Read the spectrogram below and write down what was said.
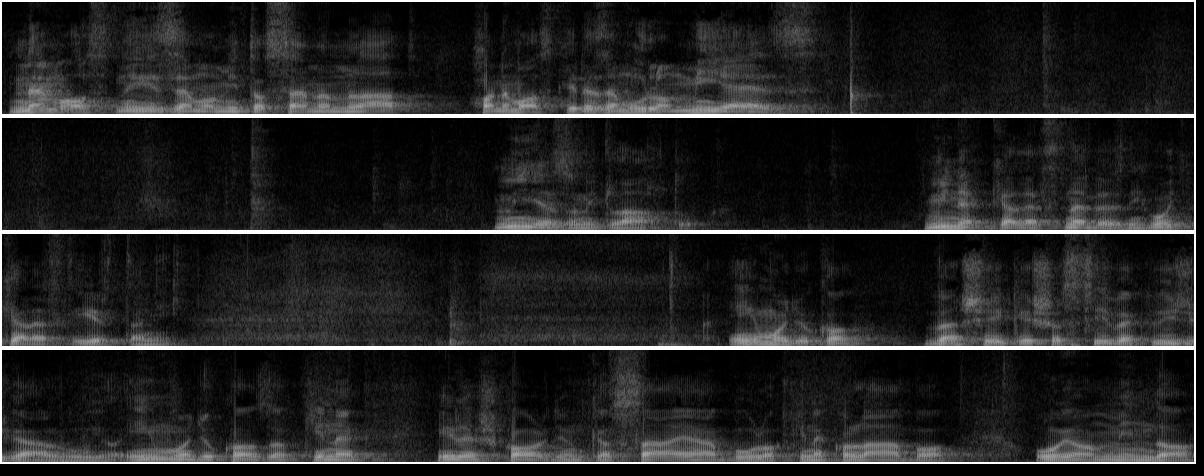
Nem azt nézem, amit a szemem lát, hanem azt kérdezem, Uram, mi ez? Mi ez, amit látok? Minek kell ezt nevezni? Hogy kell ezt érteni? Én vagyok a vesék és a szívek vizsgálója. Én vagyok az, akinek éles kardjunk a szájából, akinek a lába olyan, mint az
